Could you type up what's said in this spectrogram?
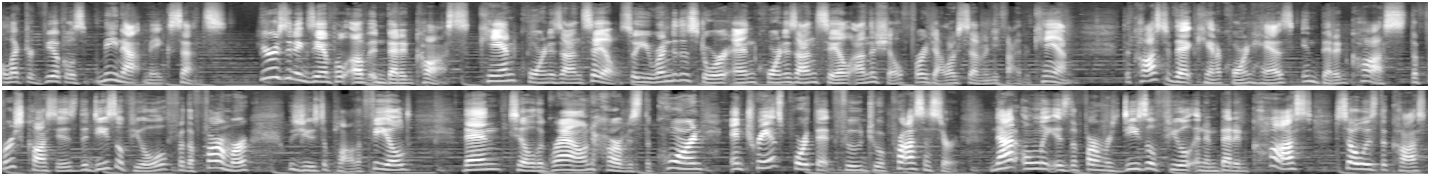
electric vehicles may not make sense. Here's an example of embedded costs. Canned corn is on sale. So you run to the store and corn is on sale on the shelf for $1.75 a can. The cost of that can of corn has embedded costs. The first cost is the diesel fuel for the farmer was used to plow the field, then till the ground, harvest the corn, and transport that food to a processor. Not only is the farmer's diesel fuel an embedded cost, so is the cost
